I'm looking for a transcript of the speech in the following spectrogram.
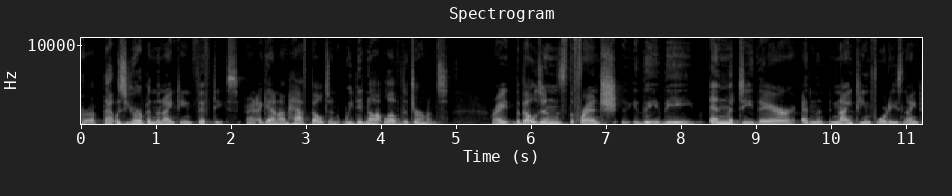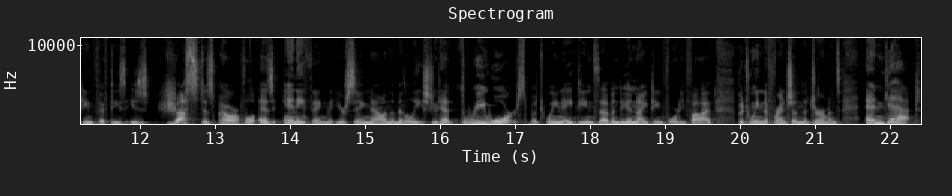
Europe. That was Europe in the 1950s. Right? Again, I'm half Belgian. We did not love the Germans right? The Belgians, the French, the, the enmity there in the 1940s, 1950s is just as powerful as anything that you're seeing now in the Middle East. You'd had three wars between 1870 and 1945 between the French and the Germans. And yet,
